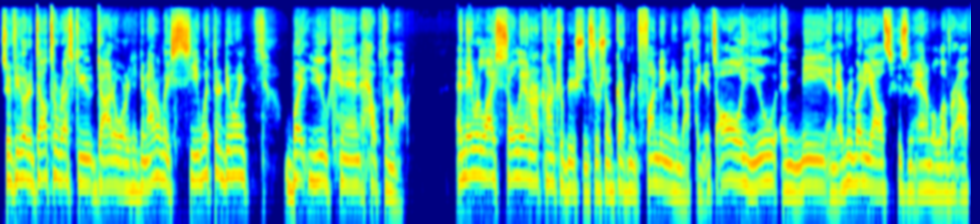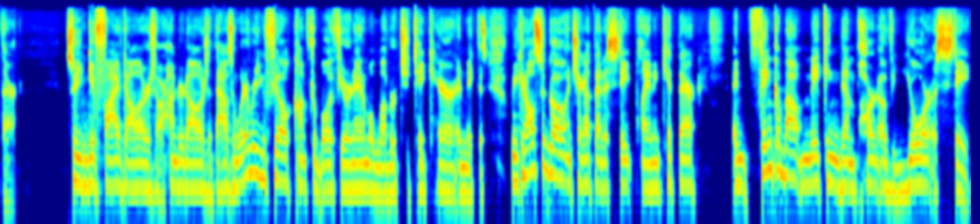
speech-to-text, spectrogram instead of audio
So if you go to deltarescue.org, you can not only see what they're doing, but you can help them out. And they rely solely on our contributions. There's no government funding, no nothing. It's all you and me and everybody else who's an animal lover out there. So you can give $5 or $100, a thousand, whatever you feel comfortable if you're an animal lover to take care and make this. But you can also go and check out that estate planning kit there and think about making them part of your estate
